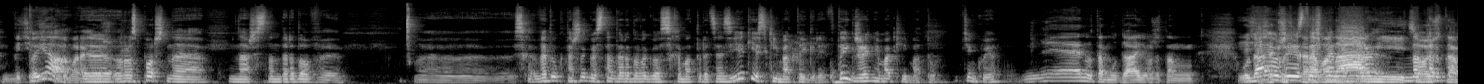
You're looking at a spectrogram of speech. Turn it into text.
To Wycieczki ja do Marrakeszu. rozpocznę nasz standardowy według naszego standardowego schematu recenzji. Jaki jest klimat tej gry? W tej grze nie ma klimatu. Dziękuję. Nie, no tam udają, że tam Udają, że jesteśmy na, na coś tam.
